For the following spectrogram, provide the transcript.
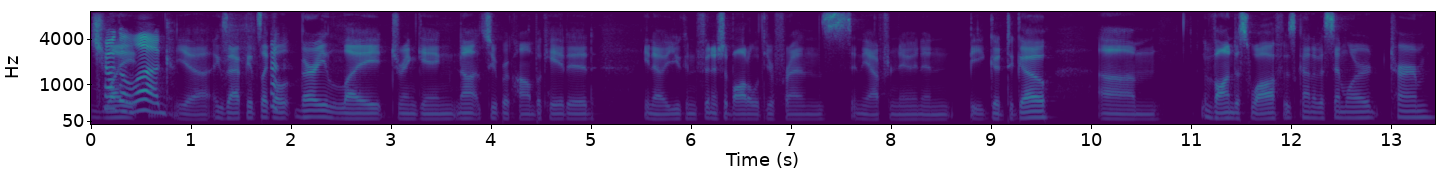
chug a lug. Yeah, exactly. It's like a very light drinking, not super complicated. You know, you can finish a bottle with your friends in the afternoon and be good to go. Um, Vin de soif is kind of a similar term.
